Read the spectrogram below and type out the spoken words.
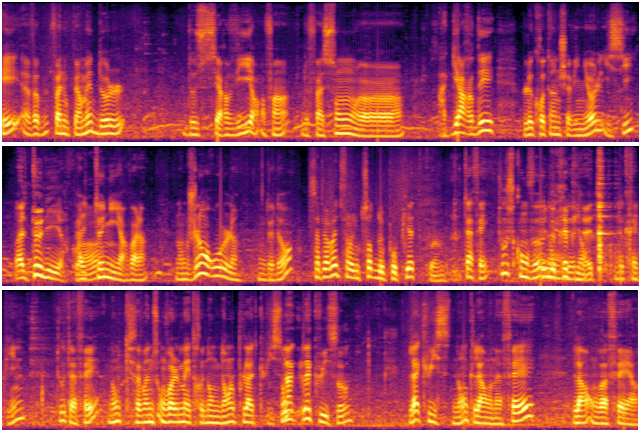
et va, va nous permettre de, de servir, enfin, de façon euh, à garder le crottin de chavignol ici, À le tenir, quoi. à le hein. tenir. Voilà. Donc je l'enroule dedans, Ça permet de faire une sorte de paupiette, quoi. tout à fait. Tout ce qu'on veut. Donc, crépinette. dedans. De crépine, tout à fait. Donc ça va, on va le mettre donc dans le plat de cuisson. La, la cuisse, hein. La cuisse, donc là on a fait. Là on va faire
